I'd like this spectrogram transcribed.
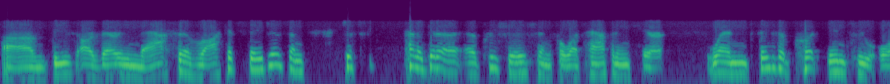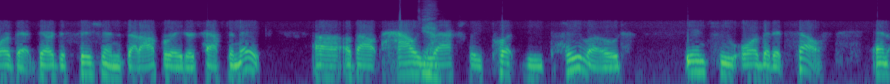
Um, these are very massive rocket stages, and just kind of get an appreciation for what's happening here. When things are put into orbit, there are decisions that operators have to make uh, about how yeah. you actually put the payload into orbit itself. And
